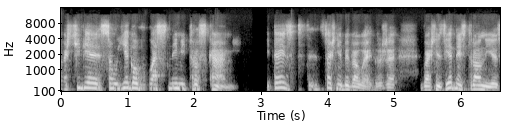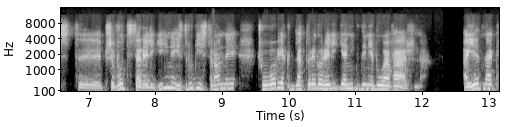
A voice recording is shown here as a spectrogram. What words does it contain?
właściwie są jego własnymi troskami. I to jest coś niebywałego, że właśnie z jednej strony jest y, przywódca religijny, i z drugiej strony człowiek, dla którego religia nigdy nie była ważna. A jednak,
